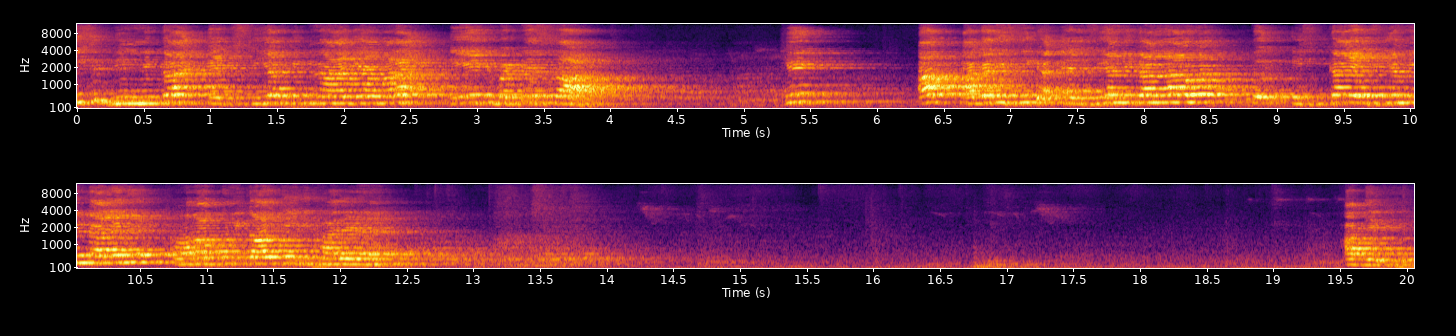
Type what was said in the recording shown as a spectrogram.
इस भिन्न का एचसीएफ कितना आ गया हमारा? एक बटे सात। ठीक? अब अगर इसी का एलसीएम निकालना होगा तो इसका एलसीएम निकालेंगे तो हम आपको निकाल के दिखा रहे हैं। अब देखिए।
